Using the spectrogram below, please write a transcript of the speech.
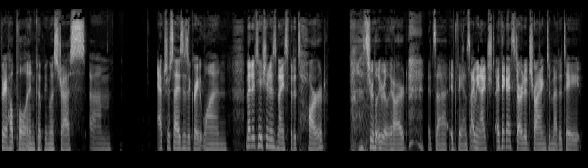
very helpful in coping with stress. Um, exercise is a great one. Meditation is nice, but it's hard. it's really really hard. It's uh advanced. I mean, I I think I started trying to meditate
